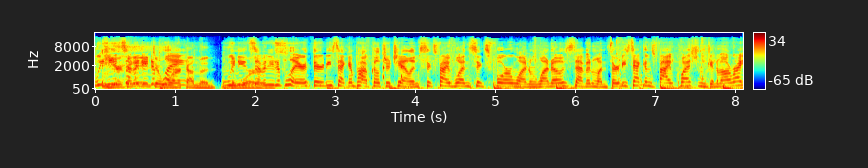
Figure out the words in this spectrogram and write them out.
We need you're going to somebody need to to play. work on the. we the need somebody to play our 30 second pop culture challenge 651 641 1071. 30 seconds, five questions. Get them all right.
